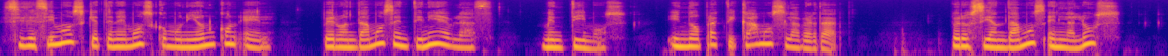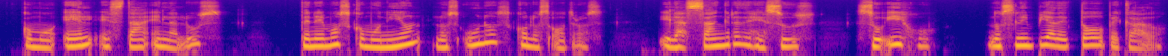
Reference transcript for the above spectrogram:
Si decimos que tenemos comunión con Él, pero andamos en tinieblas, mentimos y no practicamos la verdad. Pero si andamos en la luz, como Él está en la luz, tenemos comunión los unos con los otros, y la sangre de Jesús, su Hijo, nos limpia de todo pecado.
